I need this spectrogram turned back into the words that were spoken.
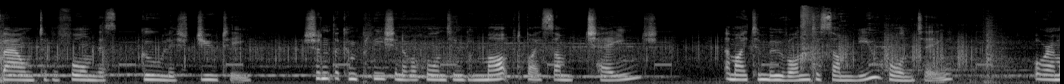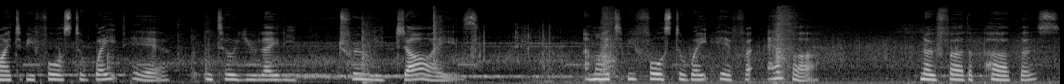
bound to perform this ghoulish duty, shouldn't the completion of a haunting be marked by some change? Am I to move on to some new haunting? Or am I to be forced to wait here until Eulalie truly dies? Am I to be forced to wait here forever? No further purpose,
